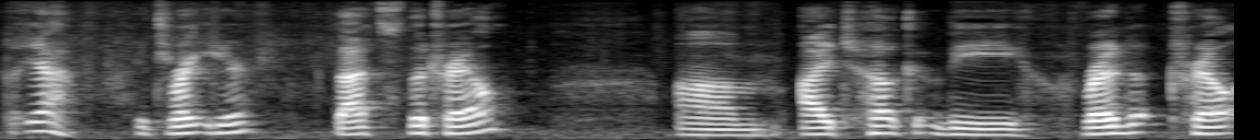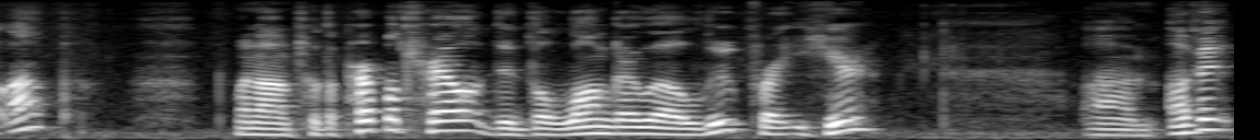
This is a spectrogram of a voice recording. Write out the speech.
but yeah, it's right here. That's the trail. Um, I took the red trail up, went on to the purple trail, did the longer little loop right here um, of it,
